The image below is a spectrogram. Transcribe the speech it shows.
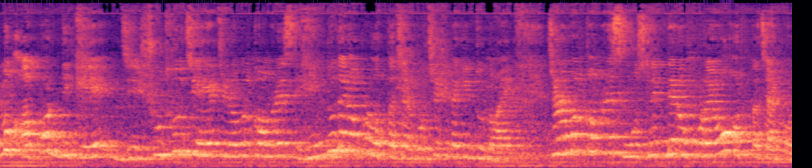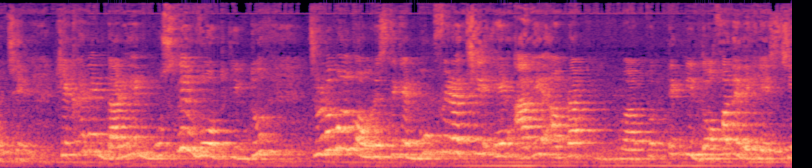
এবং অপরদিকে যে শুধু যে তৃণমূল কংগ্রেস হিন্দুদের ওপর অত্যাচার করছে সেটা কিন্তু নয়, তৃণমূল কংগ্রেস মুসলিমদের ওপরেও অত্যাচার করছে। সেখানে দাঁড়িয়ে মুসলিম ভোট কিন্তু তৃণমূল কংগ্রেস থেকে মুখ ফেরাচ্ছে। এর আগে আমরা প্রত্যেকটি দফাতে দেখে এসেছি।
